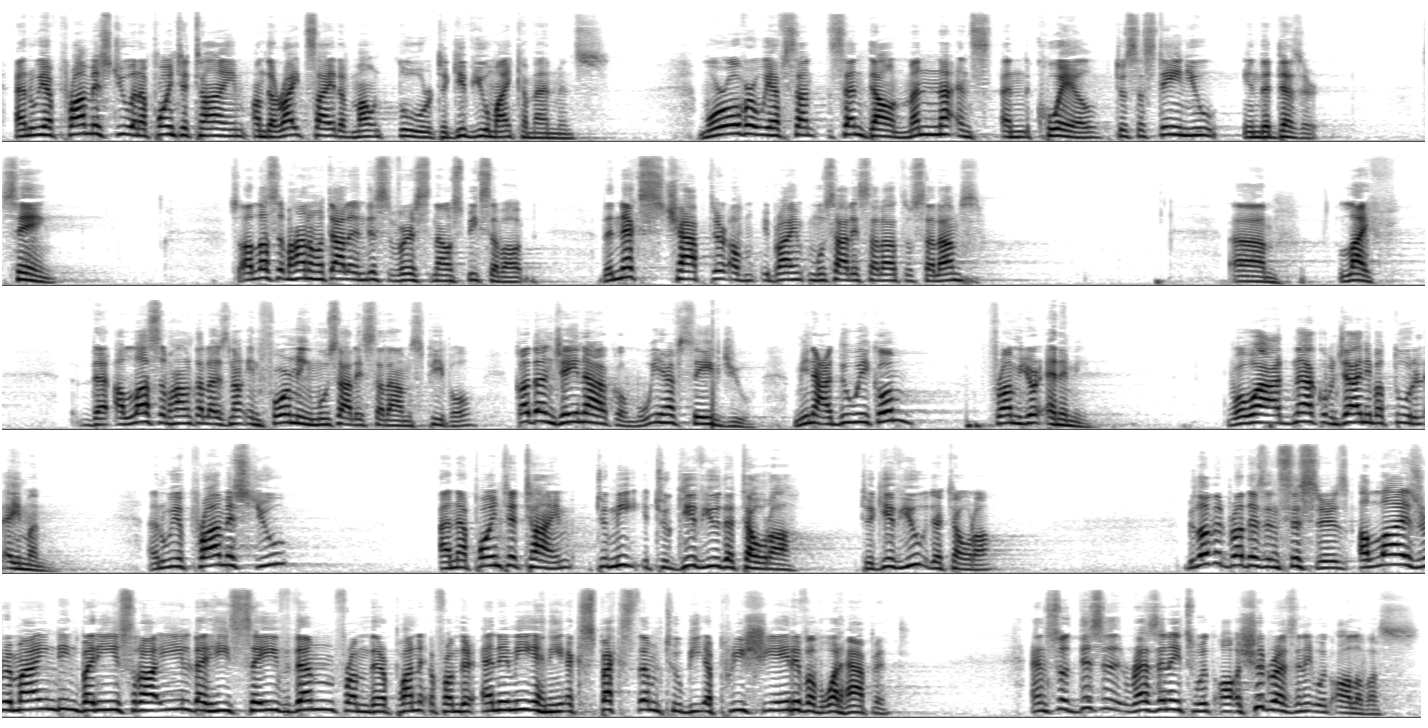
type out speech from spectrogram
and we have promised you an appointed time on the right side of Mount Tur to give you my commandments. Moreover, we have sent, sent down manna and, and quail to sustain you in the desert, saying, so Allah subhanahu wa ta'ala in this verse now speaks about the next chapter of Ibrahim Musa salatu salam's um, life. That Allah subhanahu wa ta'ala is now informing Musa salam's people, قَدْ أَنْجَيْنَاكُمْ We have saved you. مِنْ عَدُوِكُمْ From your enemy. وَوَعَدْنَاكُمْ جَانِبَ الطُّورِ الْأَيْمَنِ And we have promised you an appointed time to meet, to give you the Torah. To give you the Torah. Beloved brothers and sisters, Allah is reminding Bani Israel that He saved them from their, from their enemy and He expects them to be appreciative of what happened. And so this resonates with all, should resonate with all of us.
